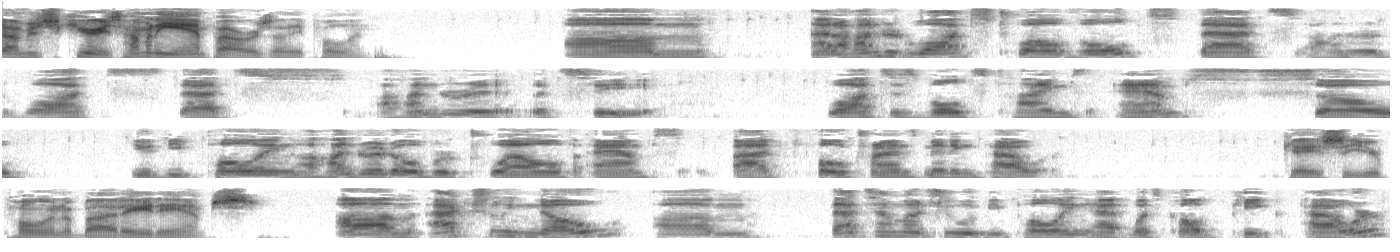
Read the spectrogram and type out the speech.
I'm just curious, how many amp hours are they pulling? um, at 100 watts, 12 volts, that's 100 watts, that's 100, let's see, watts is volts times amps, so you'd be pulling 100 over 12 amps at full transmitting power. Okay, so you're pulling about 8 amps. Um, actually, no. Um, that's how much you would be pulling at what's called peak power.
